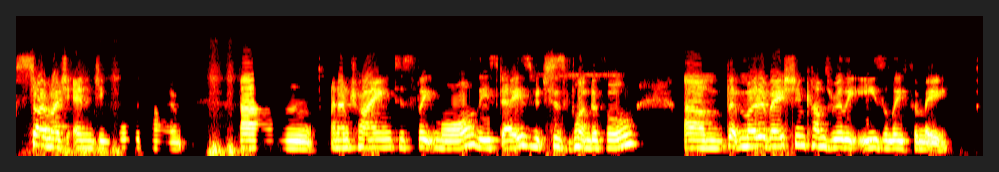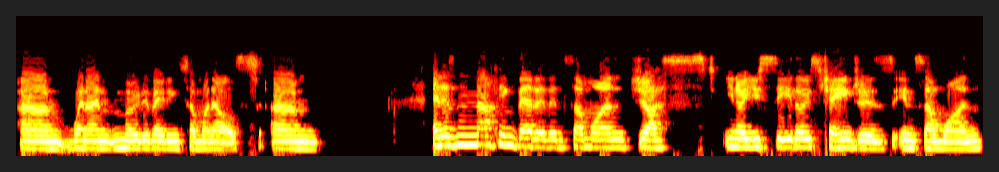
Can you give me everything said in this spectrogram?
so much energy all the time, um, and I'm trying to sleep more these days, which is wonderful. Um, but motivation comes really easily for me um, when I'm motivating someone else. Um, and there's nothing better than someone just, you know, you see those changes in someone,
